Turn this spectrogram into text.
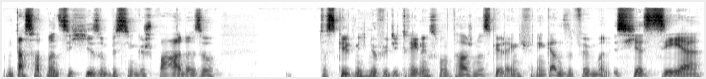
Und das hat man sich hier so ein bisschen gespart. Also, das gilt nicht nur für die Trainingsmontagen, das gilt eigentlich für den ganzen Film. Man ist hier sehr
